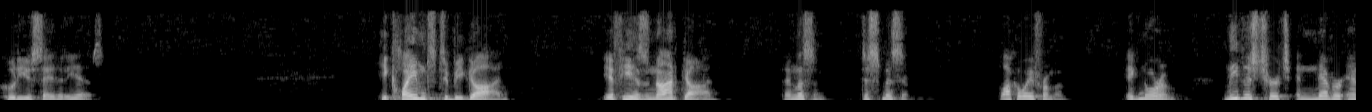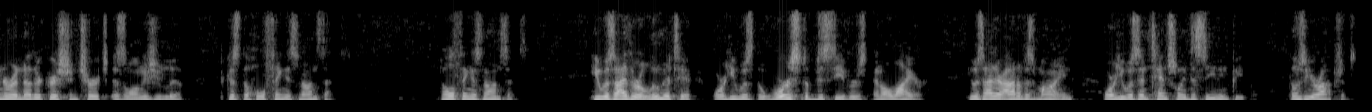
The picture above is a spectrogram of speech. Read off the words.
who do you say that he is? He claimed to be God. If he is not God, then listen, dismiss him. Walk away from him. Ignore him. Leave this church and never enter another Christian church as long as you live. Because the whole thing is nonsense. The whole thing is nonsense. He was either a lunatic or he was the worst of deceivers and a liar. He was either out of his mind or he was intentionally deceiving people. Those are your options.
